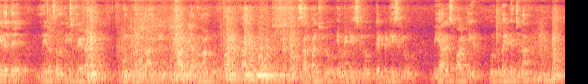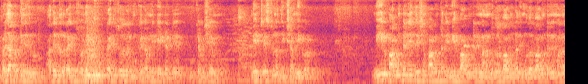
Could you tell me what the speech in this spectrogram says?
ఏదైతే నిరసన దీక్ష చేయడానికి పూనుకున్నామో దానికి పార్టీ అభిమానులు పార్టీ కార్యకర్తలు సర్పంచ్లు ఎంపీటీసీలు జెడ్పీటీసీలు బీఆర్ఎస్ పార్టీ గుర్తుపై గెలిచిన ప్రజాప్రతినిధులు అదేవిధంగా రైతు సోదరులు. రైతు సోదరులకు ముఖ్య గమనిక ఏంటంటే ముఖ్య విషయం మేము చేస్తున్న దీక్ష మీ కొరకు. మీరు బాగుంటేనే దేశం బాగుంటుంది మీరు బాగుంటేనే మన మొదలు బాగుంటుంది మొదలు బాగుంటేనే మన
